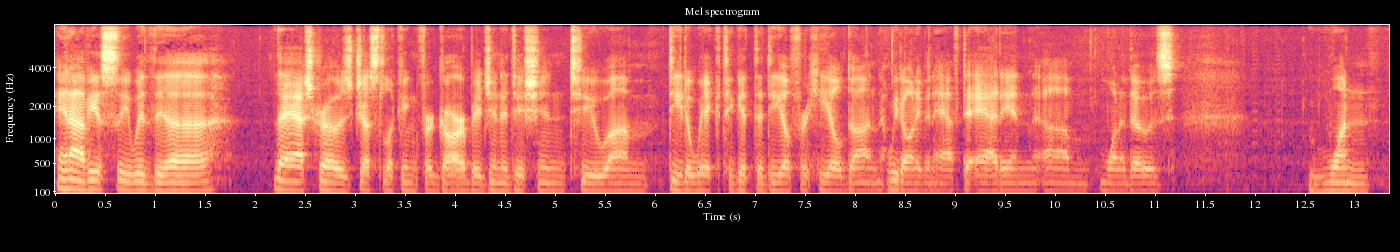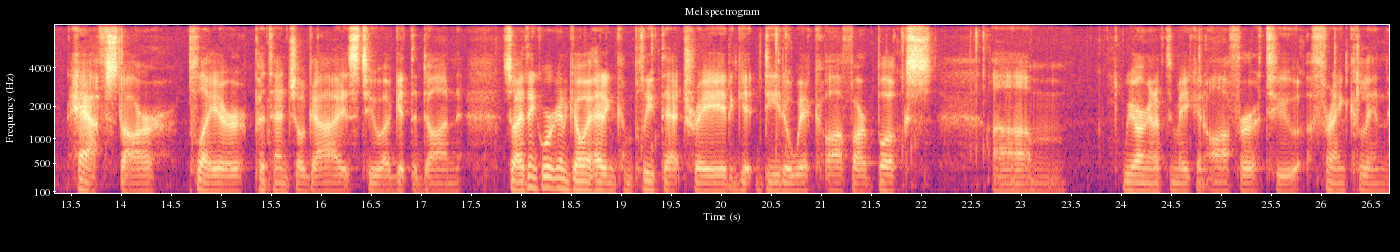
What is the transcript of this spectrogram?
And obviously, with the uh, the Astros just looking for garbage in addition to um, Didawick to get the deal for Heel done, we don't even have to add in um, one of those one half star player potential guys to uh, get the done. So I think we're going to go ahead and complete that trade, get Didawick off our books. Um, we are going to have to make an offer to Franklin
